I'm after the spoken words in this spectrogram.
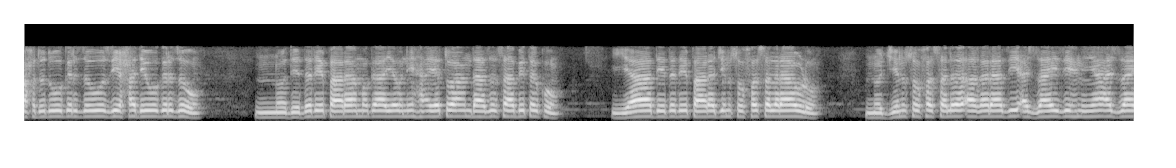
محدود وګرځوو ذي حد يې وګرځوو نو د ده د پاره موږ يو نهايت او اندازه ثابته کو يا د ده د پاره جنس او فصل راوړو نو جنس او فصل هغه راځي اجزاء ذهنيه اجزاء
